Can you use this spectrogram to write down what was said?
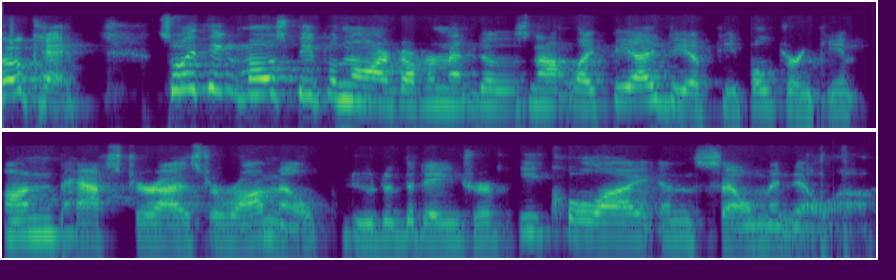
Okay, so I think most people know our government does not like the idea of people drinking unpasteurized or raw milk due to the danger of E. coli and salmonella.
